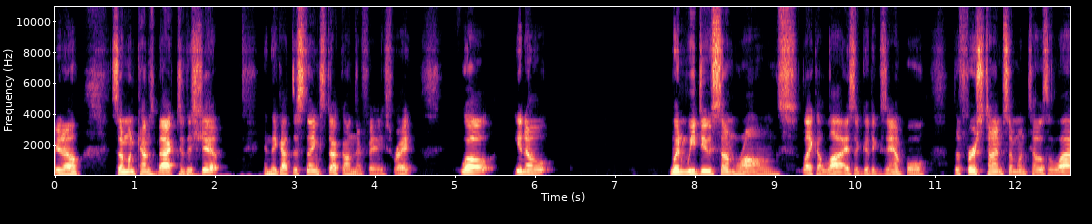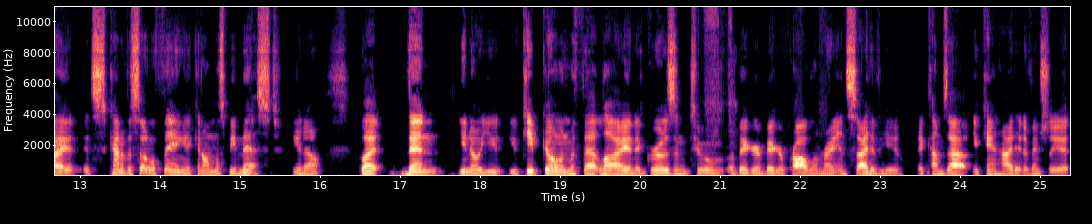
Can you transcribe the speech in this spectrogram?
you know? Someone comes back to the ship and they got this thing stuck on their face right? Well you know when we do some wrongs like a lie is a good example the first time someone tells a lie it, it's kind of a subtle thing. It can almost be missed you know? But then you know you you keep going with that lie and it grows into a, a, bigger and bigger problem right? Inside of you it comes out. You can't hide it. Eventually it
